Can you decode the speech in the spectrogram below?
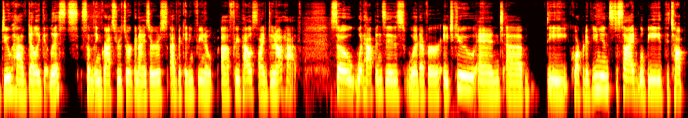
do have delegate lists something grassroots organizers advocating for you know uh, free palestine do not have. So what happens is whatever hq and um, the cooperative unions decide will be the top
